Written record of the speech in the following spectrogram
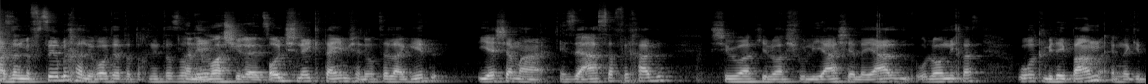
אז אני מפציר בך לראות את התוכנית הזאת. אני ממש אראה את זה. עוד שני קטעים שאני רוצה להגיד, יש שם איזה אסף אחד, שהוא כאילו השוליה של אייל, הוא לא נכנס, הוא רק מדי פעם, הם נגיד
